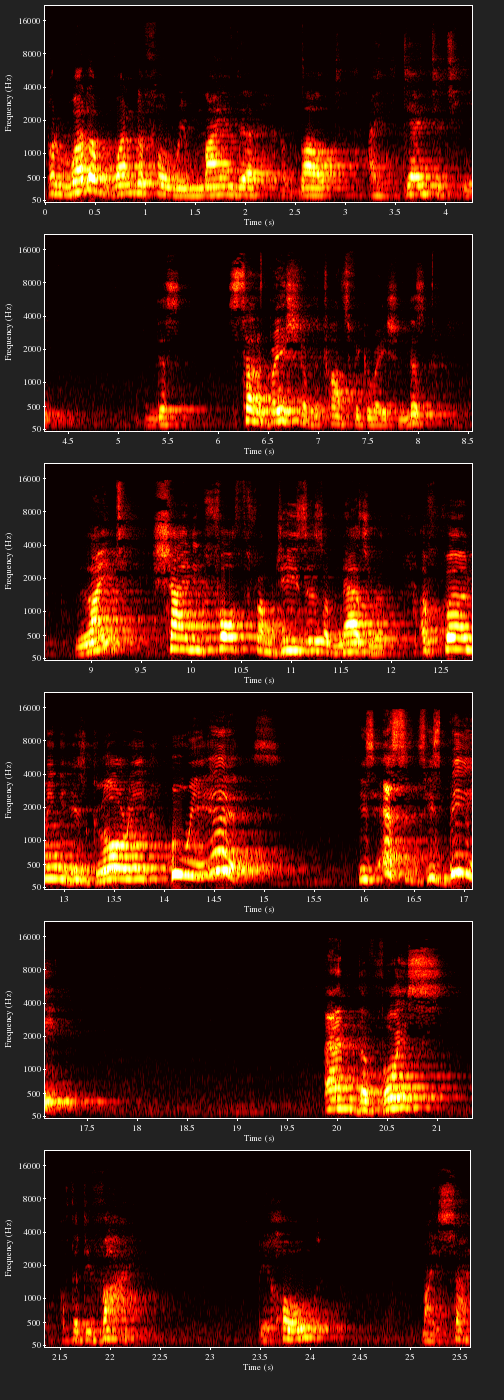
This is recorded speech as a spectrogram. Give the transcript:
But what a wonderful reminder about identity in this celebration of the Transfiguration, this light shining forth from Jesus of Nazareth, affirming his glory, who he is, his essence, his being, and the voice the divine. Behold, my son.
